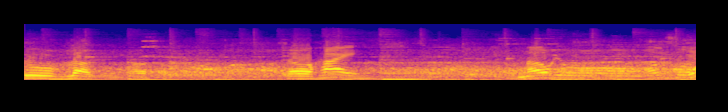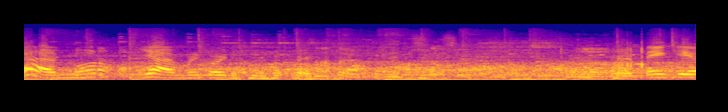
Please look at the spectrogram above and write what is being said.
Do vlog also. So hi. now you also Yeah, I'm, yeah, I'm recording. Thank you.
